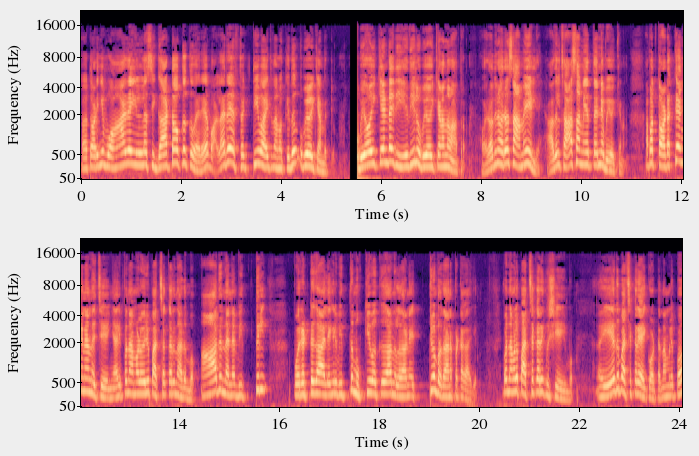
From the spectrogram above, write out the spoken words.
തുടങ്ങി വാഴയുള്ള സിഗാട്ടോക്കൊക്കെ വരെ വളരെ എഫക്റ്റീവായിട്ട് നമുക്കിത് ഉപയോഗിക്കാൻ പറ്റും. ഉപയോഗിക്കേണ്ട രീതിയിൽ ഉപയോഗിക്കണം എന്ന് മാത്രം. ഓരോന്നിനും ഓരോ സമയമില്ലേ? അതിൽ ആ സമയത്ത് തന്നെ ഉപയോഗിക്കണം. അപ്പോൾ തുടക്കം എങ്ങനെയാണെന്ന് വെച്ച് കഴിഞ്ഞാൽ ഇപ്പോൾ നമ്മളൊരു പച്ചക്കറി നടുമ്പോൾ ആദ്യം തന്നെ വിത്തിൽ പുരട്ടുക അല്ലെങ്കിൽ വിത്ത് മുക്കി വെക്കുക എന്നുള്ളതാണ് ഏറ്റവും പ്രധാനപ്പെട്ട കാര്യം. ഇപ്പോൾ നമ്മൾ പച്ചക്കറി കൃഷി ചെയ്യുമ്പോൾ ഏത് പച്ചക്കറി ആയിക്കോട്ടെ നമ്മളിപ്പോൾ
